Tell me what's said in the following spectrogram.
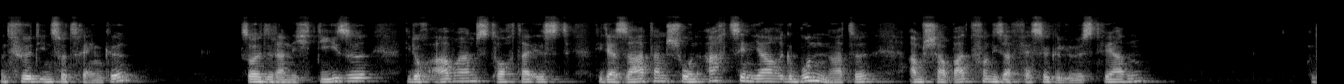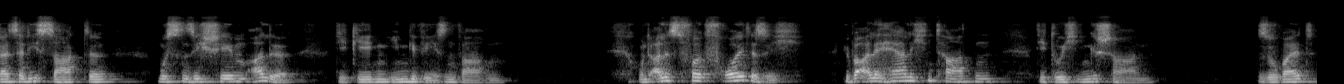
und führt ihn zur Tränke? Sollte dann nicht diese, die doch Abrahams Tochter ist, die der Satan schon 18 Jahre gebunden hatte, am Schabbat von dieser Fessel gelöst werden? Und als er dies sagte, mussten sich schämen alle, die gegen ihn gewesen waren. Und alles Volk freute sich, über alle herrlichen Taten, die durch ihn geschahen. Soweit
